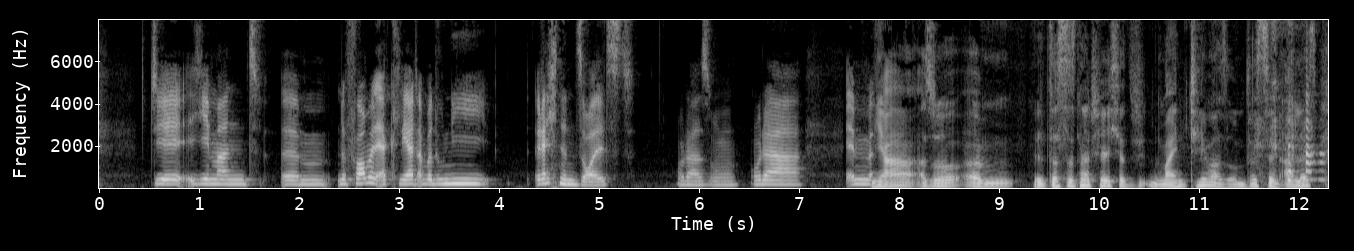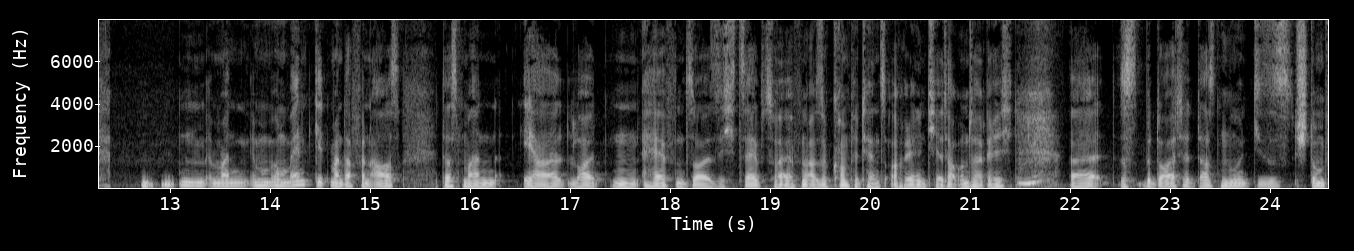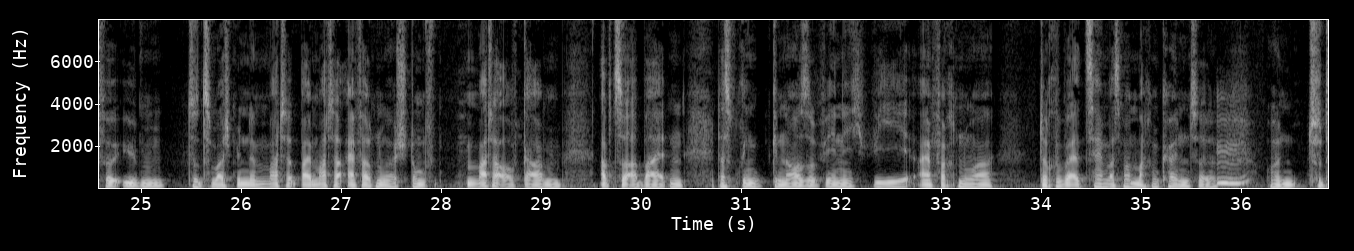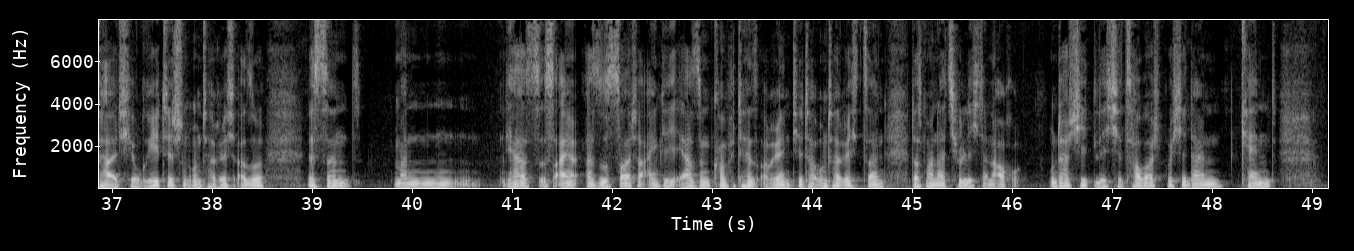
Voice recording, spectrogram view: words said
dir jemand ähm, eine Formel erklärt, aber du nie rechnen sollst oder so. Oder im Ja, also ähm, das ist natürlich jetzt mein Thema so ein bisschen alles. man, Im Moment geht man davon aus, dass man eher Leuten helfen soll, sich selbst zu helfen, also kompetenzorientierter Unterricht. Mhm. Äh, das bedeutet, dass nur dieses stumpfe Üben, so zum Beispiel eine Mathe, bei Mathe einfach nur stumpf Matheaufgaben abzuarbeiten, das bringt genauso wenig wie einfach nur darüber erzählen, was man machen könnte. Mhm. Und total theoretischen Unterricht. Also es sind man, ja, es ist ein, also es sollte eigentlich eher so ein kompetenzorientierter Unterricht sein, dass man natürlich dann auch unterschiedliche Zaubersprüche dann kennt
